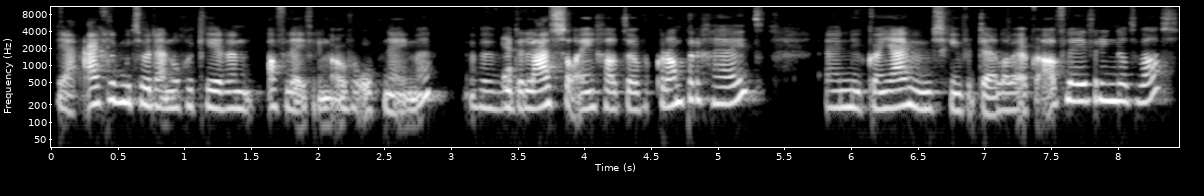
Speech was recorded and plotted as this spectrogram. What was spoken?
ja, eigenlijk moeten we daar nog een keer een aflevering over opnemen. We hebben Ja. de laatste al één gehad over kramperigheid. En nu kan jij me misschien vertellen welke aflevering dat was.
